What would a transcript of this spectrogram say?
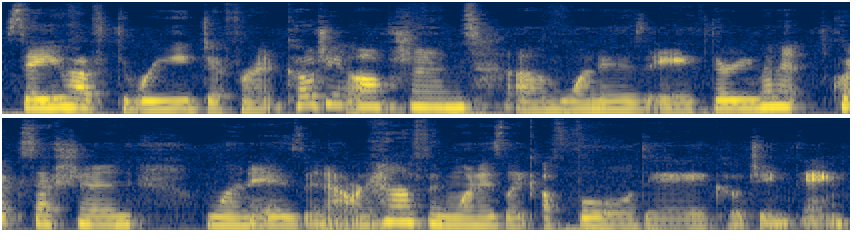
Say you have three different coaching options um, one is a 30 minute quick session, one is an hour and a half, and one is like a full day coaching thing.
